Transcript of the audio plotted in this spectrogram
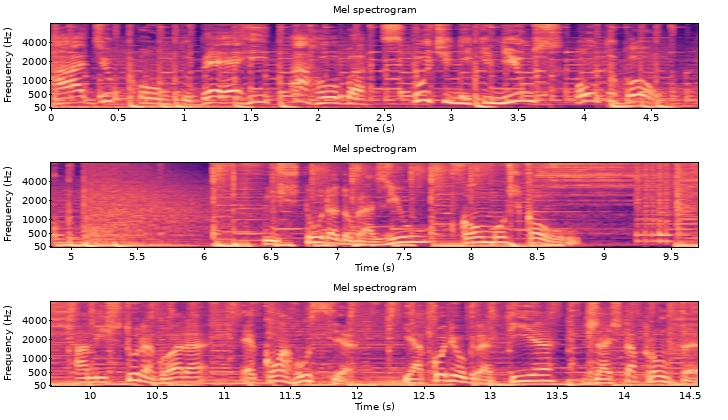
radio.br@sputniknews.com. Mistura do Brasil com Moscou. A mistura agora é com a Rússia e a coreografia já está pronta.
